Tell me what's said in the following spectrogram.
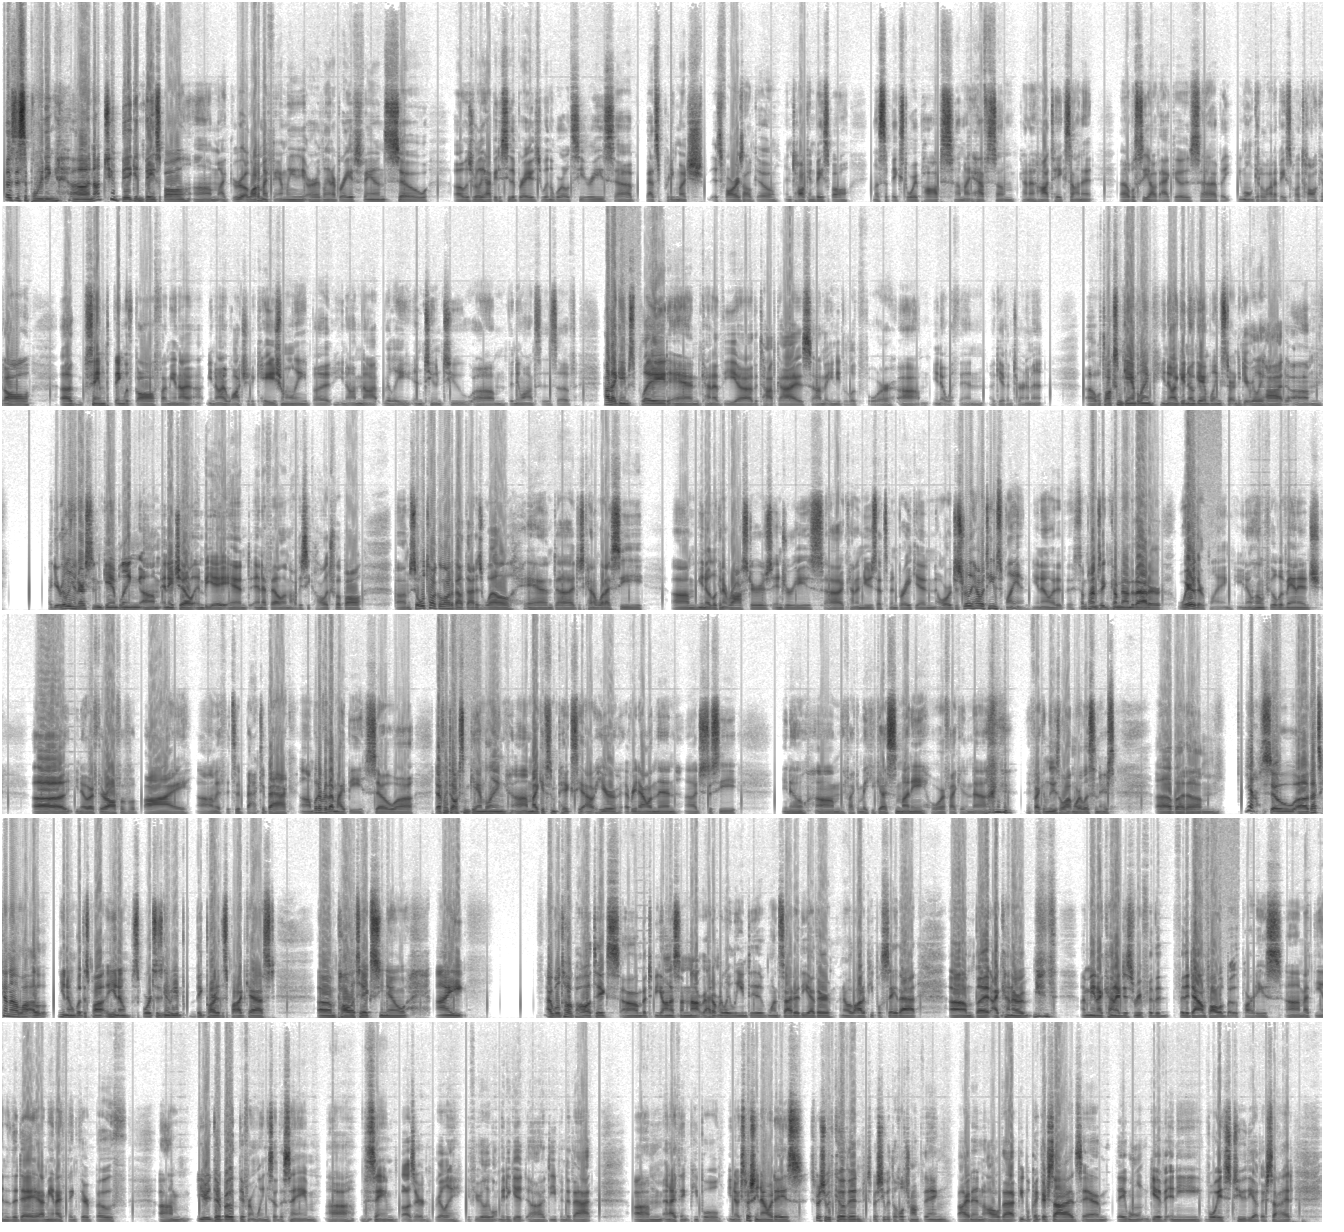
that was disappointing. Uh, not too big in baseball. Um, I grew a lot of my family are Atlanta Braves fans, so I was really happy to see the Braves win the World Series. Uh, that's pretty much as far as I'll go in talking baseball, unless a big story pops. I might have some kind of hot takes on it. Uh, we'll see how that goes, uh, but you won't get a lot of baseball talk at all. Uh, same thing with golf. I mean, I you know I watch it occasionally, but you know I'm not really in tune to um, the nuances of how that game's played and kind of the uh, the top guys um, that you need to look for, um, you know, within a given tournament. Uh, we'll talk some gambling. You know, I get no gambling starting to get really hot. Um, I get really interested in gambling, um, NHL, NBA, and NFL, and obviously college football. Um, so we'll talk a lot about that as well, and uh, just kind of what I see. Um, you know, looking at rosters, injuries, uh, kind of news that's been breaking, or just really how a team's playing. You know, it, sometimes it can come down to that, or where they're playing. You know, home field advantage. Uh, you know, if they're off of a bye, um, if it's a back to back, whatever that might be. So uh, definitely talk some gambling. Um, might give some picks out here every now and then uh, just to see, you know, um, if I can make you guys some money or if I can uh, if I can lose a lot more listeners. Uh, but um, yeah, so uh, that's kind of a lot. Of, You know what this po- you know sports is going to be a big part of this podcast. Um, politics, you know, I I will talk politics, um, but to be honest, I'm not. I don't really lean to one side or the other. I know a lot of people say that, um, but I kind of. I mean, I kind of just root for the for the downfall of both parties. Um, at the end of the day, I mean, I think they're both um, they're both different wings of the same uh, the same buzzard. Really, if you really want me to get uh, deep into that. Um, and I think people, you know, especially nowadays, especially with COVID, especially with the whole Trump thing, Biden, all of that, people pick their sides and they won't give any voice to the other side.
